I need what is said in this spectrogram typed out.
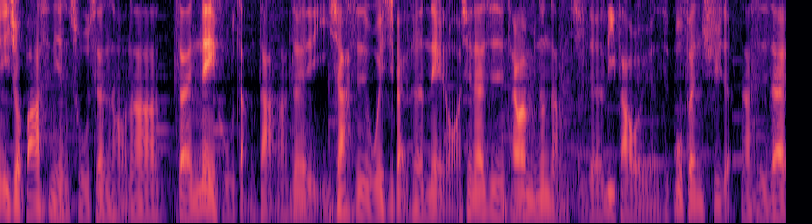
一九八四年出生哈，那在在内湖长大。那这以下是维基百科的内容啊。现在是台湾民众党籍的立法委员，是不分区的。那是在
